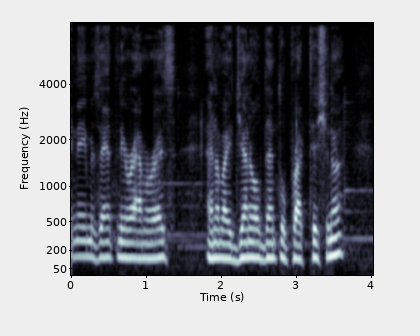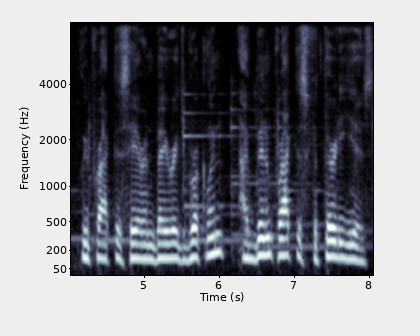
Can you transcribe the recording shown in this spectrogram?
My name is Anthony Ramirez, and I'm a general dental practitioner. We practice here in Bay Ridge, Brooklyn. I've been in practice for 30 years.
